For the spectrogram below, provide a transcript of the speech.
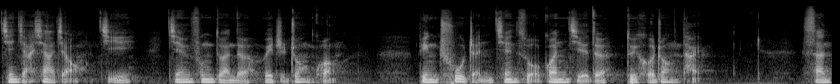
肩胛下角及肩峰端的位置状况，并触诊肩锁关节的对合状态。三、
